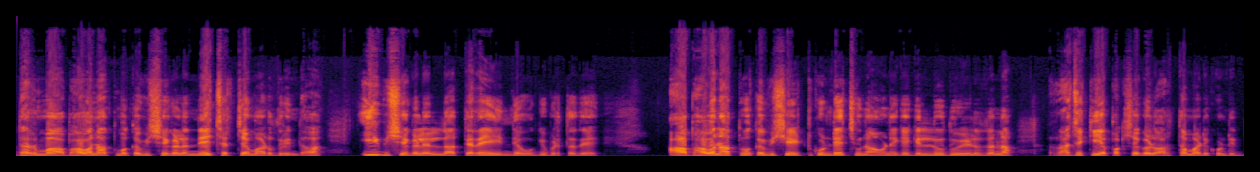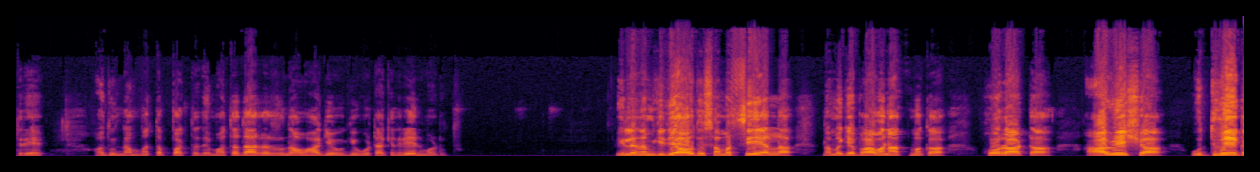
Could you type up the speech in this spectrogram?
ಧರ್ಮ, ಭಾವನಾತ್ಮಕ ವಿಷಯಗಳನ್ನೇ ಚರ್ಚೆ ಮಾಡೋದ್ರಿಂದ ಈ ವಿಷಯಗಳೆಲ್ಲ ತೆರೆಯ ಹಿಂದೆ ಹೋಗಿಬಿಡ್ತದೆ. ಆ ಭಾವನಾತ್ಮಕ ವಿಷಯ ಇಟ್ಟುಕೊಂಡೇ ಚುನಾವಣೆಗೆ ಗೆಲ್ಲುವುದು ಹೇಳುವುದನ್ನು ರಾಜಕೀಯ ಪಕ್ಷಗಳು ಅರ್ಥ ಮಾಡಿಕೊಂಡಿದ್ದರೆ ಅದು ನಮ್ಮ ತಪ್ಪಾಗ್ತದೆ. ಮತದಾರರು ನಾವು ಹಾಗೆ ಹೋಗಿ ಊಟ ಹಾಕಿದರೆ ಏನು ಮಾಡೋದು? ಇಲ್ಲ, ನಮಗೆ ಇದ್ಯಾವುದು ಸಮಸ್ಯೆಯೇ ಅಲ್ಲ. ನಮಗೆ ಭಾವನಾತ್ಮಕ ಹೋರಾಟ, ಆವೇಶ, ಉದ್ವೇಗ,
